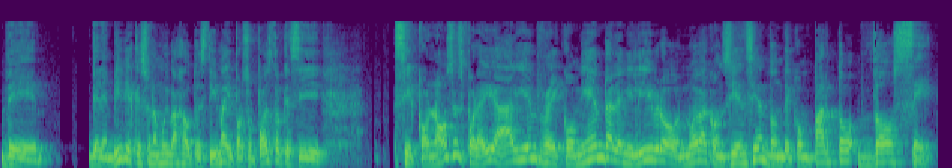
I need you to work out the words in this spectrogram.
de, de la envidia, que es una muy baja autoestima. Y por supuesto que si, si conoces por ahí a alguien, recomiéndale mi libro Nueva Conciencia, en donde comparto 12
